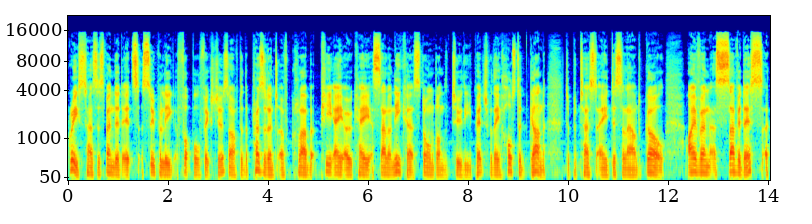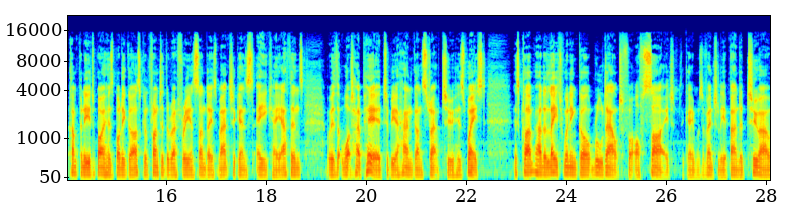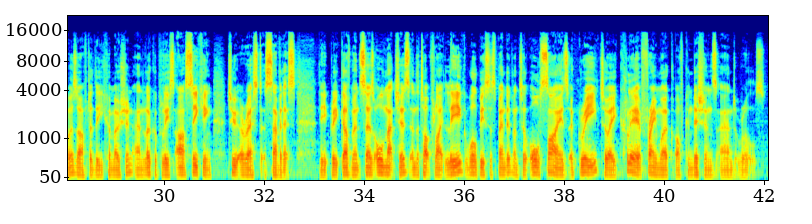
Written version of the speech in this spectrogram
Greece has suspended its Super League football fixtures after the president of club PAOK Salonika stormed onto the pitch with a holstered gun to protest a disallowed goal. Ivan Savvidis, accompanied by his bodyguards, confronted the referee in Sunday's match against AEK Athens with what appeared to be a handgun strapped to his waist. His club had a late winning goal ruled out for offside. The game was eventually abandoned two hours after the commotion, and local police are seeking to arrest Savvidis. The Greek government says all matches in the top flight league will be suspended until all sides agree to a clear framework of conditions and rules.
